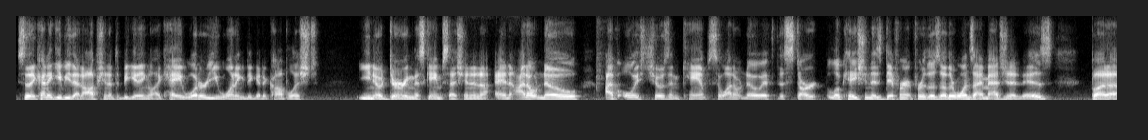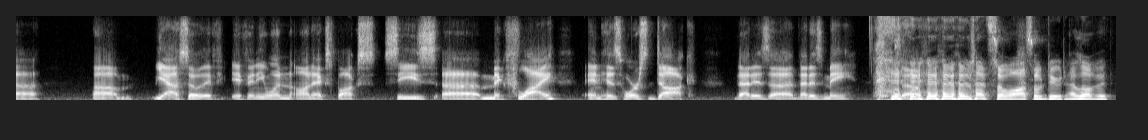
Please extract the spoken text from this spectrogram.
So they kind of give you that option at the beginning, like, hey, what are you wanting to get accomplished? you know during this game session and and I don't know I've always chosen camp so I don't know if the start location is different for those other ones I imagine it is but uh um yeah so if if anyone on Xbox sees uh McFly and his horse Doc that is uh that is me so That's so awesome, dude. I love it.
